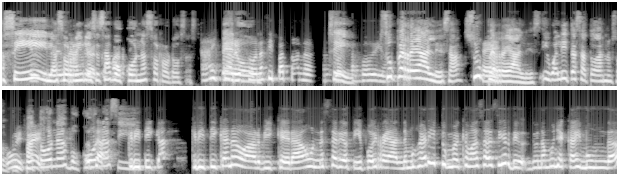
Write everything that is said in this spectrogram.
Sí, las horribles, esas boconas horrorosas. Ay, pero así patonas. Sí, súper reales, ¿ah? Súper sí. reales, igualitas a todas nosotros. Uy, patonas, boconas o sea, y... Critican critican a Barbie, que era un estereotipo irreal de mujer, y tú me qué vas a decir de, de una muñeca inmunda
